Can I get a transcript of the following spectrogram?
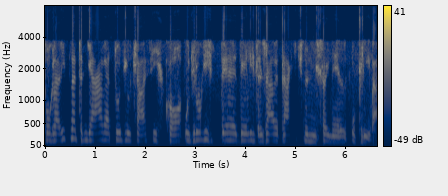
poglavitna trdnjava tudi včasih, ko v drugih delih države praktično niso imeli vpliva.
